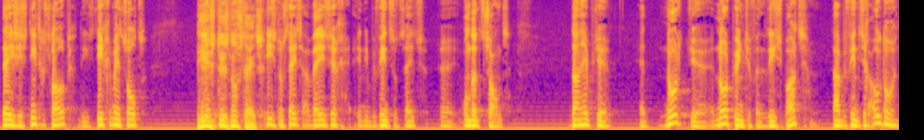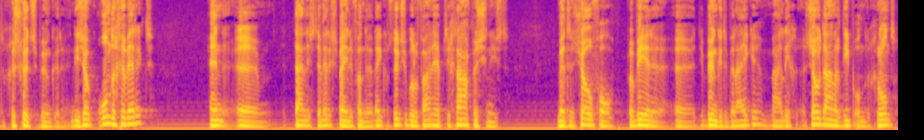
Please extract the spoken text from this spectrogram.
Deze is niet gesloopt, die is dichtgemetseld. Die is dus nog steeds? Die is nog steeds aanwezig en die bevindt zich nog steeds uh, onder het zand. Dan heb je het, noordje, het noordpuntje van Riesbad. Daar bevindt zich ook nog een geschutsbunker. En die is ook ondergewerkt. En uh, tijdens de werkzaamheden van de reconstructieboulevard heb je graafmachinist met een shovel proberen uh, die bunker te bereiken. Maar hij ligt zodanig diep onder de grond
